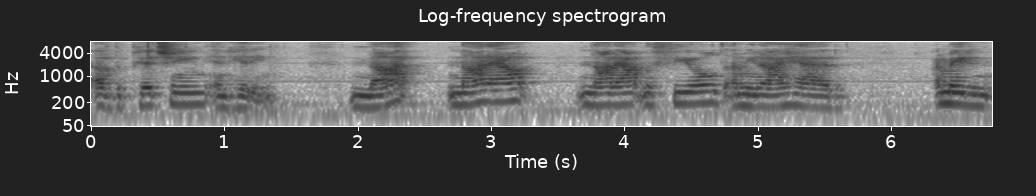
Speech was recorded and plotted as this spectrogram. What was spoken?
of the pitching and hitting, not not out not out in the field. I mean, I had, I made an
